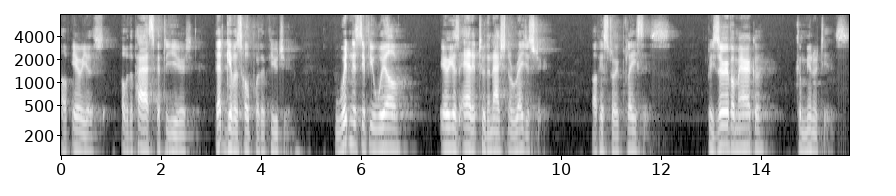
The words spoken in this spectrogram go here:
of areas over the past 50 years, that give us hope for the future. Witness, if you will, areas added to the National Registry of Historic Places. Preserve America communities.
